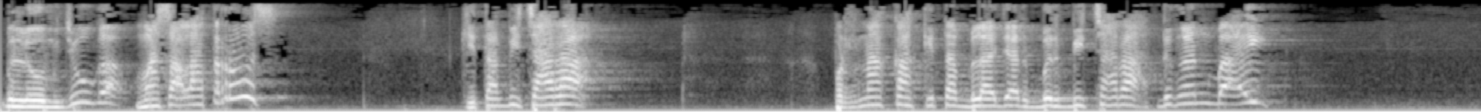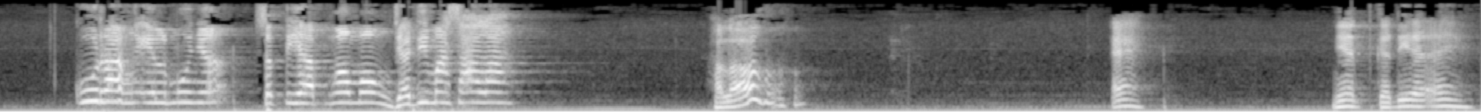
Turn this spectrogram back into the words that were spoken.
Belum juga Masalah terus Kita bicara Pernahkah kita belajar berbicara dengan baik? Kurang ilmunya Setiap ngomong jadi masalah Halo? Eh Niat ke dia eh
